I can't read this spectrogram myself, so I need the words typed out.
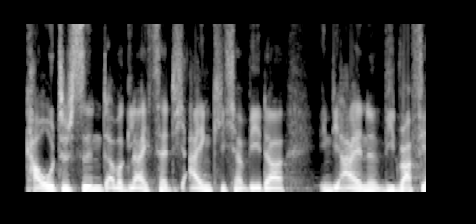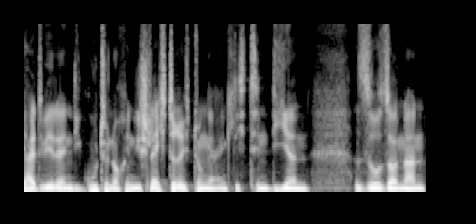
chaotisch sind, aber gleichzeitig eigentlich ja weder in die eine, wie Ruffy halt weder in die gute noch in die schlechte Richtung eigentlich tendieren. So, sondern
